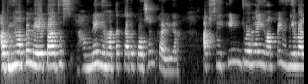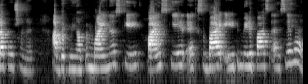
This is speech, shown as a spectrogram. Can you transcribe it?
अब यहाँ पे मेरे पास जो हमने यहाँ तक का तो पोर्शन कर लिया। अब सेकेंड जो है यहाँ पे ये वाला पोर्शन है। अब देखो यहाँ पे minus k pi square x by eight मेरे पास ऐसे है।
